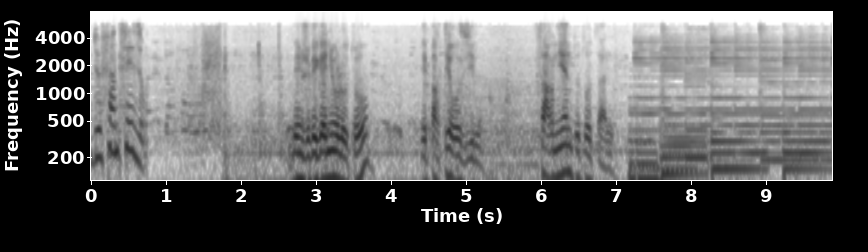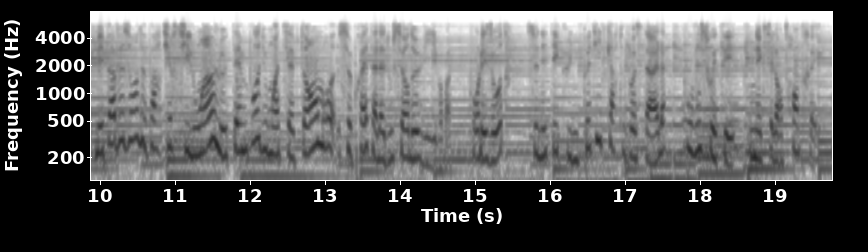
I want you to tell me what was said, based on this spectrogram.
de fin de saison. Je vais gagner au loto et partir aux îles. Farniente totale. Mais pas besoin de partir si loin, le tempo du mois de septembre se prête à la douceur de vivre. Pour les autres, ce n'était qu'une petite carte postale pour vous souhaiter une excellente rentrée.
